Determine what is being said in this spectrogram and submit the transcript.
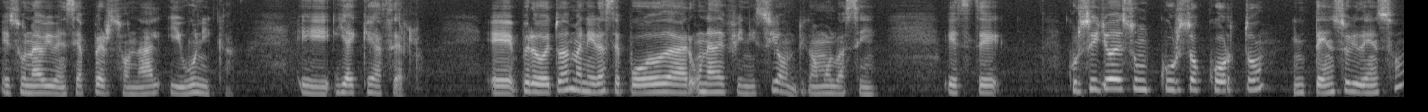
Es una vivencia personal y única eh, y hay que hacerlo. Eh, pero de todas maneras te puedo dar una definición, digámoslo así. Este cursillo es un curso corto, intenso y denso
